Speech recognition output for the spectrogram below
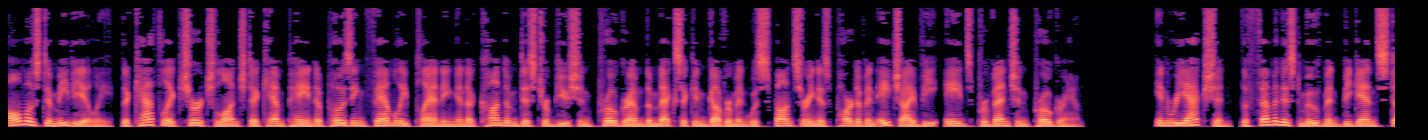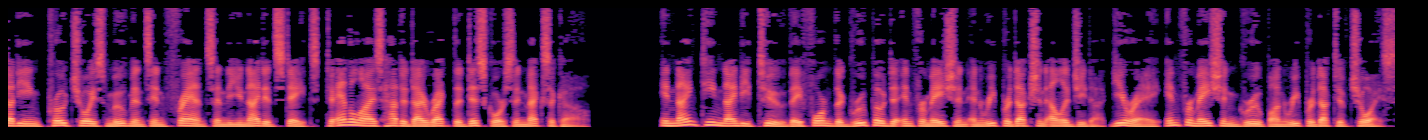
Almost immediately, the Catholic Church launched a campaign opposing family planning and a condom distribution program the Mexican government was sponsoring as part of an HIV, AIDS prevention program. In reaction, the feminist movement began studying pro-choice movements in France and the United States, to analyze how to direct the discourse in Mexico. In 1992 they formed the Grupo de Información en Reproducción Elegida Information Group on Reproductive Choice.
